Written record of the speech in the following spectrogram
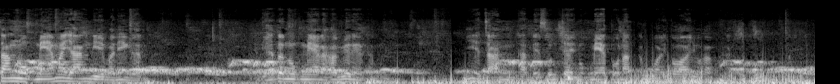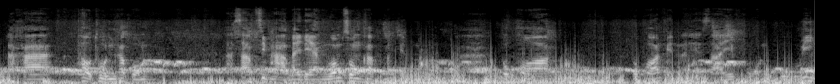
สร้างนกแม่มาอย่างดีบัดนี้กันเดี๋ยวตนกแม่นะครับอยู่เนี่ยครับนี่อาจารย์ท่านได้สนใจนกแม่ตัวนั้นกับปล่อยต่ออยู่ครับ ราคาเท่าทุนครับผมสามสิบห้าใบแดงรวมทรงครับมันเป็นอ่าตัวพอตัวพอเป็นอะไรสายผนคูวิ่ง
